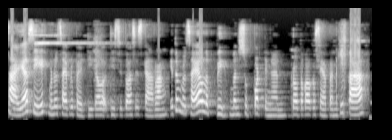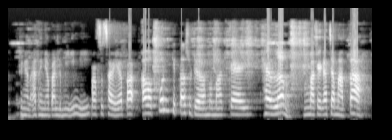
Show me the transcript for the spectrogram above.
saya sih menurut saya pribadi kalau di situasi sekarang itu menurut saya lebih mensupport dengan protokol kesehatan kita dengan adanya pandemi ini. Maksud saya Pak, kalaupun kita sudah memakai helm, memakai kacamata,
